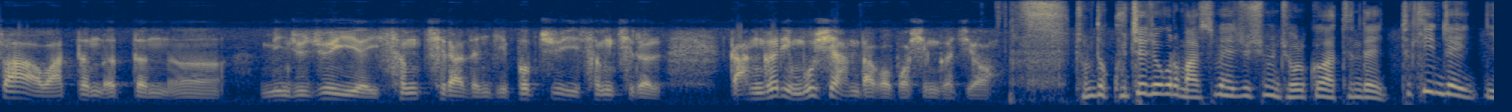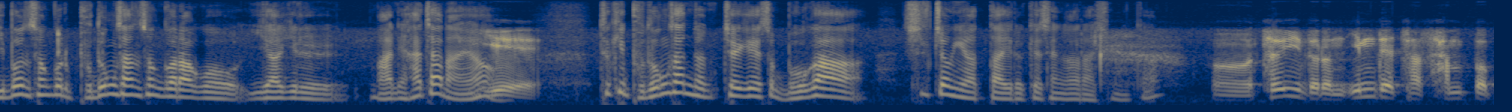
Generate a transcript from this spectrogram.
쌓아왔던 어떤 어 민주주의의 성취라든지 법주의 성취를 깡그리 무시한다고 보신 거죠. 좀 더 구체적으로 말씀해 주시면 좋을 것 같은데 특히 이제 이번 선거를 부동산 선거라고 이야기를 많이 하잖아요. 예. 특히 부동산 정책에서 뭐가 실정이었다 이렇게 생각을 하십니까? 어 저희들은 임대차 3법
